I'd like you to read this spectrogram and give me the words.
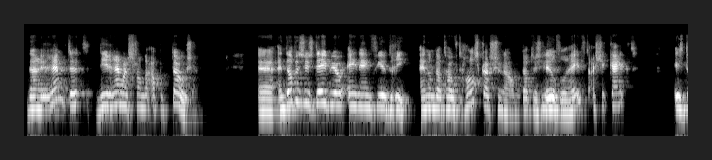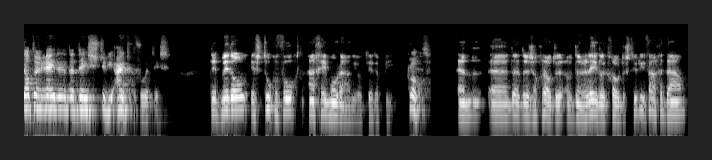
dan remt het die remmers van de apoptose. Uh, en dat is dus DBO 1143. En omdat hoofd-halscarcinoom dat dus heel veel heeft als je kijkt, is dat een reden dat deze studie uitgevoerd is. Dit middel is toegevoegd aan chemoradiotherapie. Klopt. En uh, er is een, grote, een redelijk grote studie van gedaan.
